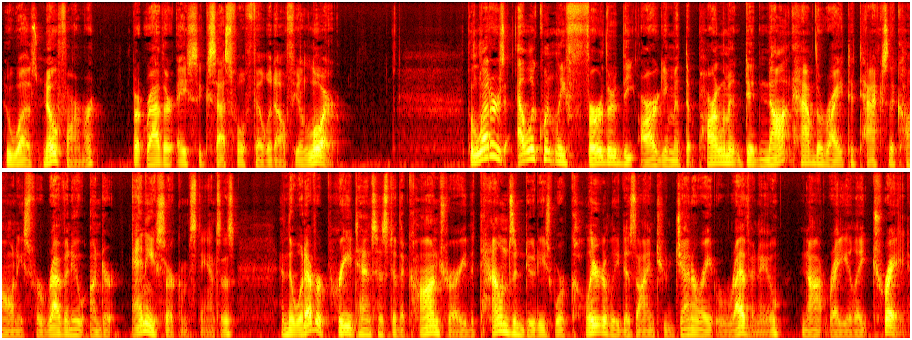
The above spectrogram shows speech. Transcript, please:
who was no farmer, but rather a successful Philadelphia lawyer. The letters eloquently furthered the argument that Parliament did not have the right to tax the colonies for revenue under any circumstances, and that whatever pretenses to the contrary, the Townshend duties were clearly designed to generate revenue, not regulate trade.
